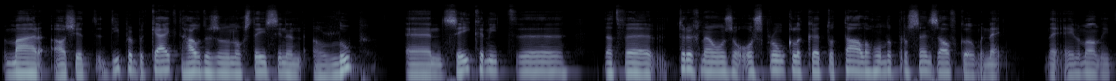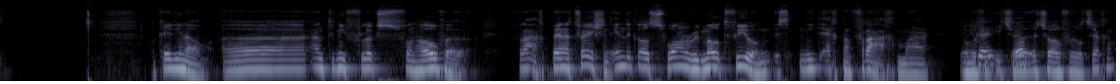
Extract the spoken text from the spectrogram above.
Maar als je het dieper bekijkt, houden ze nog steeds in een loop. En zeker niet dat we terug naar onze oorspronkelijke totale 100% zelf komen. Nee, nee helemaal niet. Oké, Dino. Eh, Anthony Flux van Hoven. Vraag. Penetration, Indigo Swan Remote Viewing. Is niet echt een vraag, maar ik weet niet of je iets ja. eh, zo over wilt zeggen.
